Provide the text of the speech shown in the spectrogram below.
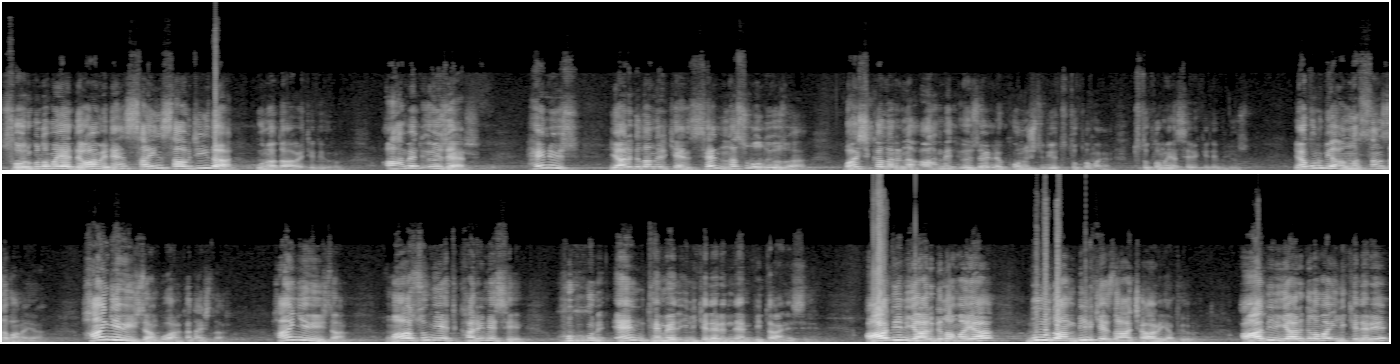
sorgulamaya devam eden sayın savcıyı da buna davet ediyorum. Ahmet Özer henüz yargılanırken sen nasıl oluyor da başkalarına Ahmet Özer'le konuştu diye tutuklamaya, tutuklamaya sevk edebiliyorsun? Ya bunu bir anlatsanıza bana ya. Hangi vicdan bu arkadaşlar? Hangi vicdan? Masumiyet karinesi hukukun en temel ilkelerinden bir tanesi. Adil yargılamaya buradan bir kez daha çağrı yapıyorum. Adil yargılama ilkeleri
